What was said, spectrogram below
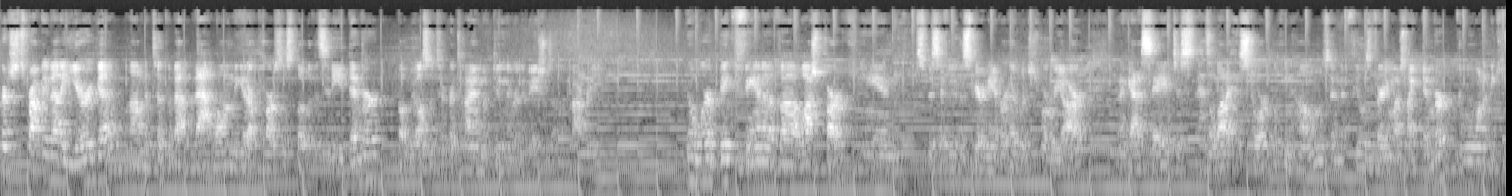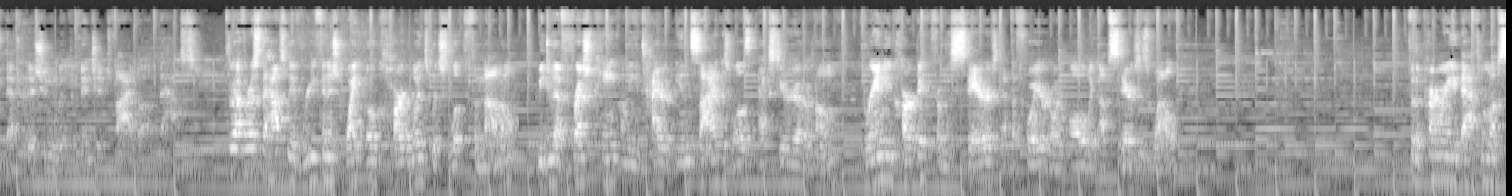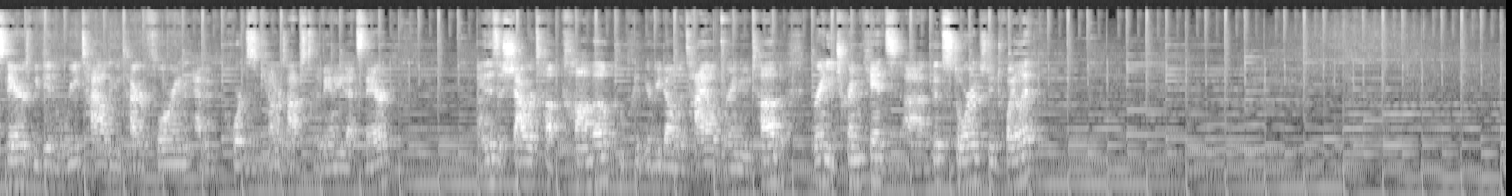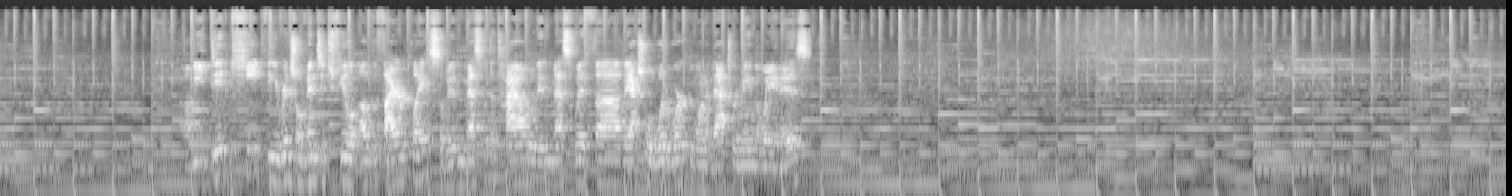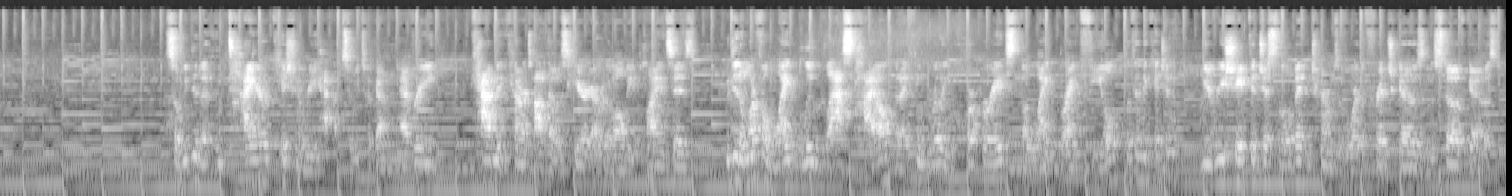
purchased this property about a year ago. Um, it took about that long to get our parcels split with the city of Denver, but we also took our time of doing the renovations on the property. You know, we're a big fan of uh, Wash Park and specifically the Speer neighborhood, which is where we are. And I gotta say, it just has a lot of historic looking homes and it feels very much like Denver. And we wanted to keep that tradition with the vintage vibe of the house. Throughout the rest of the house, we have refinished white oak hardwoods, which look phenomenal. We do have fresh paint on the entire inside as well as exterior of the home. Brand new carpet from the stairs at the foyer going all the way upstairs as well. For the primary bathroom upstairs, we did retile the entire flooring, added quartz countertops to the vanity that's there. It is a shower tub combo, completely redone with tile, brand new tub, brand new trim kits, uh, good storage, new toilet. We did keep the original vintage feel of the fireplace, so we didn't mess with the tile, we didn't mess with uh, the actual woodwork. We wanted that to remain the way it is. So we did an entire kitchen rehab. So we took out every cabinet countertop that was here, got rid of all the appliances. We did a wonderful light blue glass tile that I think really incorporates the light bright feel within the kitchen. We reshaped it just a little bit in terms of where the fridge goes and the stove goes.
